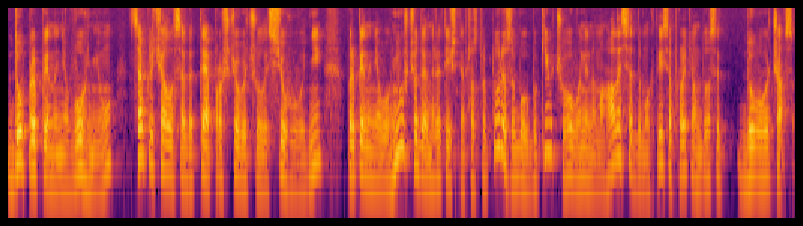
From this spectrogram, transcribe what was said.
до припинення вогню. Це включало в себе те, про що ви чули сьогодні: припинення вогню щодо енергетичної інфраструктури з обох боків, чого вони намагалися домогтися протягом досить довгого часу.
